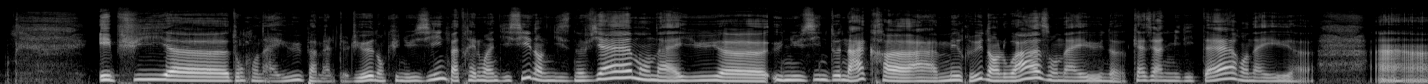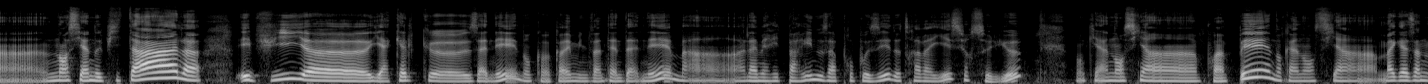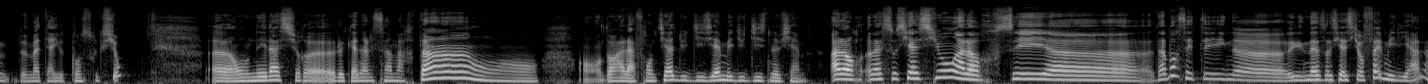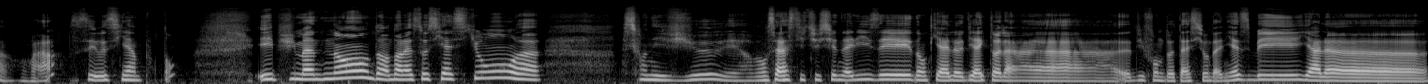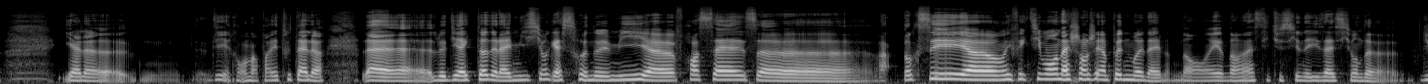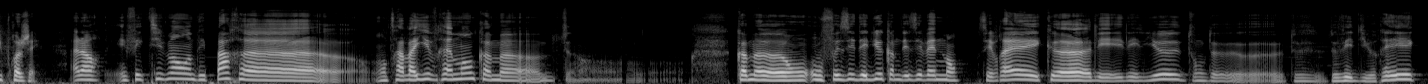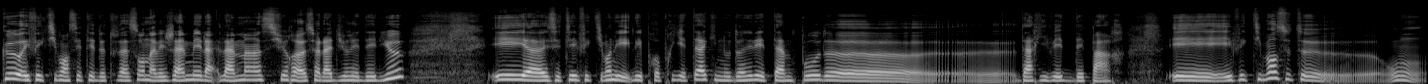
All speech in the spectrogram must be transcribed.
Et puis, euh, donc, on a eu pas mal de lieux. Donc, une usine pas très loin d'ici, dans le 19e. On a eu euh, une usine de nacre euh, à Méru, dans l'Oise. On a eu une caserne militaire. On a eu un ancien hôpital. Et puis, il y a quelques années, donc quand même une vingtaine d'années, ben, la mairie de Paris nous a proposé de travailler sur ce lieu. Donc, il y a un ancien point P, donc un ancien magasin de matériaux de construction. Euh, on est là sur euh, le canal Saint-Martin, dans, à la frontière du 10e et du 19e. Alors, l'association, alors, c'est. euh, D'abord, c'était une, une association familiale, voilà, c'est aussi important. Et puis maintenant, dans, l'association. parce qu'on est vieux et euh, on s'est institutionnalisé. Donc, il y a le directeur du fonds de dotation d'Agnès B. Il y a le. Il y a le. On en parlait tout à l'heure. le directeur de la mission gastronomie euh, française. euh. Donc, c'est. euh, effectivement, on a changé un peu de modèle dans, dans l'institutionnalisation du projet. Alors, effectivement, au départ, on travaillait vraiment comme, comme euh, on, faisait des lieux comme des événements. C'est vrai que les, lieux donc de, de- devaient durer, que effectivement c'était de toute façon on n'avait jamais la, main sur euh, sur la durée des lieux. Et euh, c'était effectivement les, propriétaires qui nous donnaient les tempos de, euh, d'arrivée de départ. Et effectivement, on,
